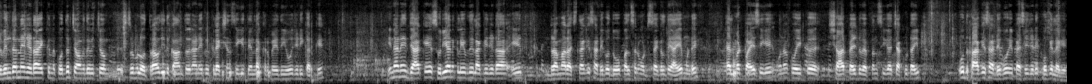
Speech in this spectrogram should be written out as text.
ਰਵਿੰਦਰ ਨੇ ਜਿਹੜਾ ਇੱਕ ਨਕੋਦਰ ਚੌਂਕ ਦੇ ਵਿੱਚੋਂ ਮਿਸਟਰ ਮਲਹੋਤਰਾ ਉਹਦੀ ਦੁਕਾਨ ਤੋਂ ਇਹਨਾਂ ਨੇ ਕੋਈ ਕਲੈਕਸ਼ਨ ਸੀਗੀ 3 ਲੱਖ ਰੁਪਏ ਦੀ, ਉਹ ਜਿਹੜੀ ਕਰਕੇ। ਇਹਨਾਂ ਨੇ ਜਾ ਕੇ ਸੂਰਿਆ ਇਨਕਲੇਵ ਦੇ ਲਾਗੇ ਜਿਹੜਾ ਇਹ ਡਰਾਮਾ ਰਚਤਾ ਕਿ ਸਾਡੇ ਕੋਲ ਦੋ ਪਲਸਰ ਮੋਟਰਸਾਈਕਲ ਤੇ ਆਏ ਮੁੰਡੇ, ਹੈਲਮਟ ਪਾਏ ਸੀਗੇ, ਉਹਨਾਂ ਕੋਲ ਇੱਕ ਸ਼ਾਰਪ ਐਜਡ ਵੈਪਨ ਸੀਗਾ, ਚਾਕੂ ਟਾਈਪ ਉਹ ਦਿਖਾ ਕੇ ਸਾਡੇ ਕੋਲ ਇਹ ਪੈਸੇ ਜਿਹੜੇ ਖੋ ਕੇ ਲੈ ਗਏ।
